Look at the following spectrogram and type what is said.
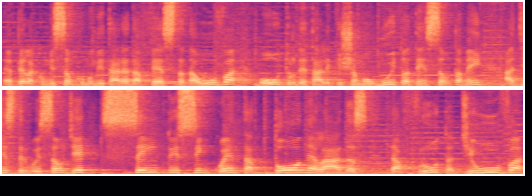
é, pela Comissão Comunitária da Festa da Uva. Outro detalhe que chamou muito a atenção também, a distribuição de 150 toneladas da fruta de uva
